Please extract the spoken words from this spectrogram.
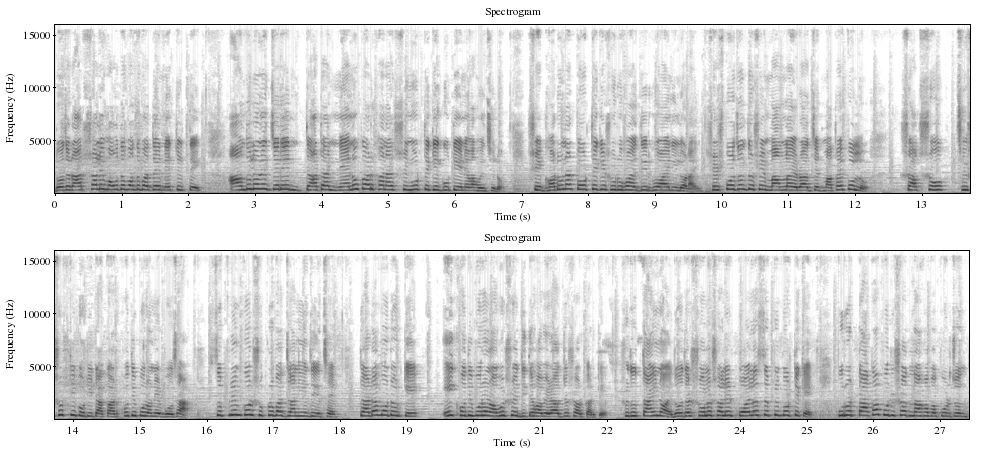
দু হাজার আট সালে মমতা বন্দ্যোপাধ্যায়ের নেতৃত্বে আন্দোলনের জেরে টাটা ন্যানো কারখানা সিঙ্গুর থেকে গুটিয়ে নেওয়া হয়েছিল। সে ঘটনার পর থেকে শুরু হয় দীর্ঘ আইনি লড়াই। শেষ পর্যন্ত সেই মামলায় রাজ্যের মাথায় পড়ল সাতশো ছেষট্টি কোটি টাকার ক্ষতিপূরণের বোঝা। সুপ্রিম কোর্ট শুক্রবার জানিয়ে দিয়েছে, টাটা মোটরকে এই ক্ষতিপূরণ অবশ্যই দিতে হবে রাজ্য সরকারকে। শুধু তাই নয় দু সালের পয়লা সেপ্টেম্বর থেকে পুরো টাকা পরিশোধ না হওয়া পর্যন্ত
